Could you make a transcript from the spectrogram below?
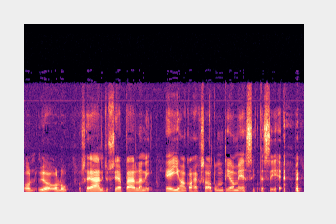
on yö ollut se äänitys siellä päällä, niin ei ihan kahdeksaa tuntia mene sitten siihen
